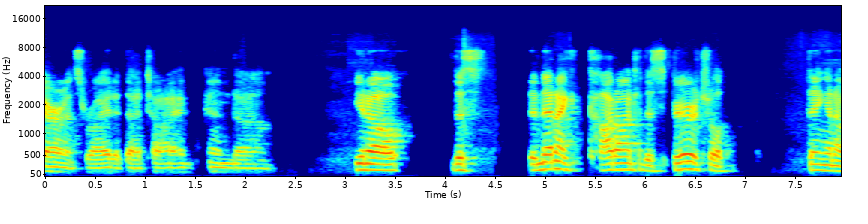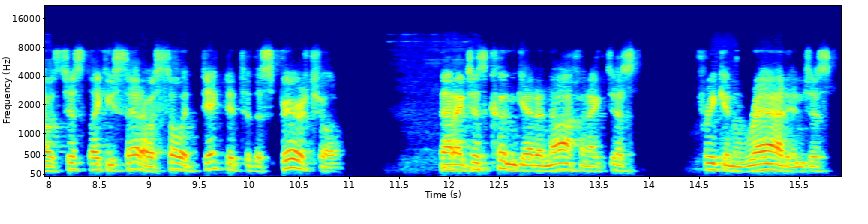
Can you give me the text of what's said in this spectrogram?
parents, right at that time, and um, you know this. And then I caught on to the spiritual thing, and I was just like you said, I was so addicted to the spiritual that I just couldn't get enough, and I just freaking read and just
